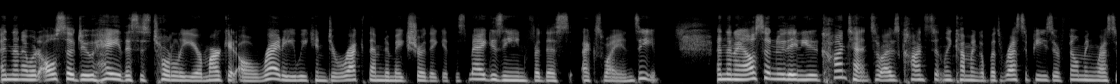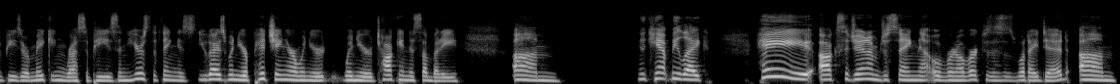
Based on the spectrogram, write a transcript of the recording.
and then I would also do hey this is totally your market already we can direct them to make sure they get this magazine for this X Y and Z and then I also knew they needed content. So I was constantly coming up with recipes or filming recipes or making recipes. And here's the thing is you guys, when you're pitching or when you're when you're talking to somebody, um, you can't be like, hey, oxygen. I'm just saying that over and over because this is what I did. Um,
